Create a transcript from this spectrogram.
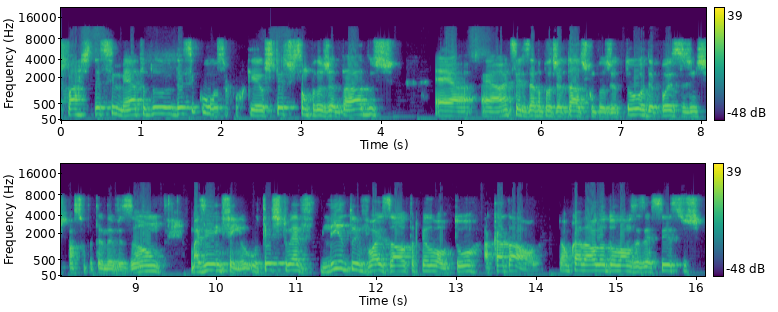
parte desse método desse curso, porque os textos são projetados é, é, antes eles eram projetados com projetor, depois a gente passou para televisão, mas enfim, o texto é lido em voz alta pelo autor a cada aula. Então, cada aula eu dou lá uns exercícios,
